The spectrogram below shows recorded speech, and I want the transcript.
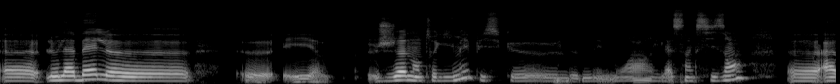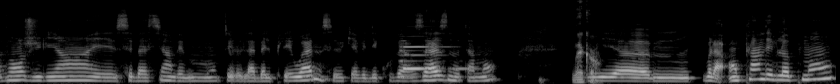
le label est jeune, entre guillemets, puisque mmh. de mémoire, il a 5-6 ans. avant, Julien et Sébastien avaient monté le label Play One, c'est eux qui avaient découvert Zaz notamment. D'accord. et voilà, en plein développement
